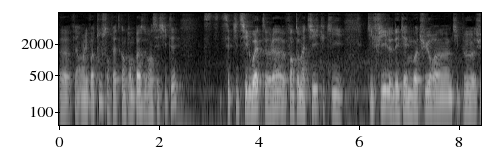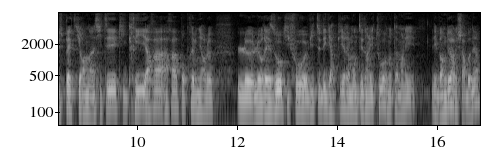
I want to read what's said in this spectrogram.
enfin on les voit tous en fait quand on passe devant ces cités, ces petites silhouettes là fantomatiques qui, qui file dès qu'il y a une voiture un petit peu suspecte qui rentre dans la cité, qui crie ara ara pour prévenir le, le, réseau qu'il faut vite déguerpir et monter dans les tours, notamment les, les vendeurs, les charbonneurs.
